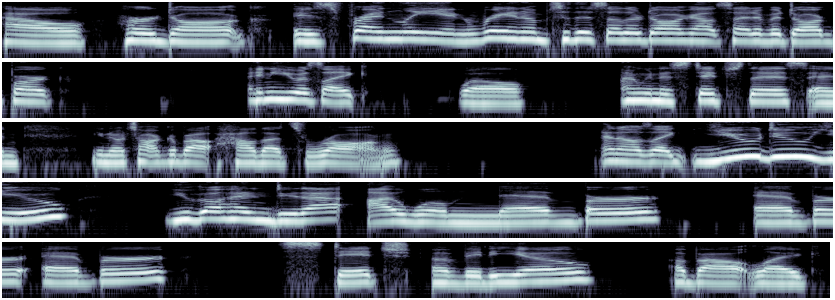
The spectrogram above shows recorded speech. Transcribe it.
how her dog is friendly and ran up to this other dog outside of a dog park. And he was like, Well, I'm going to stitch this and, you know, talk about how that's wrong. And I was like, You do you. You go ahead and do that. I will never, ever, ever stitch a video about like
